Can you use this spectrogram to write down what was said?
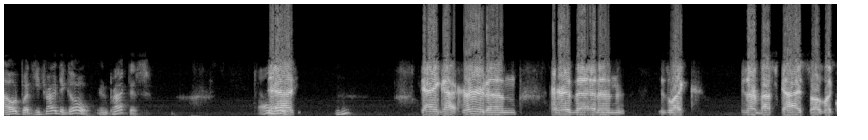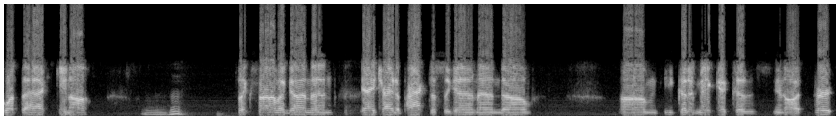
out, but he tried to go in practice. Yeah. Mhm. Yeah, he got hurt, and I heard that, and he's like, he's our best guy. So I was like, what the heck, you know? hmm It's like son of a gun, and yeah, he tried to practice again, and um, um, he couldn't make it because you know it hurt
